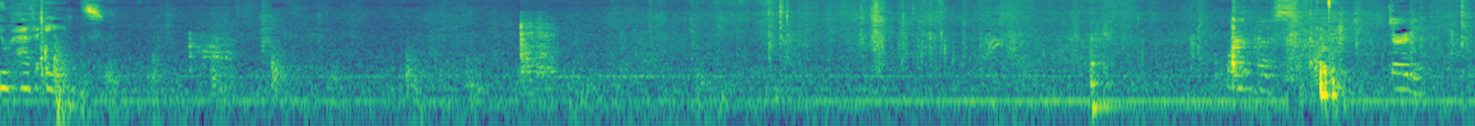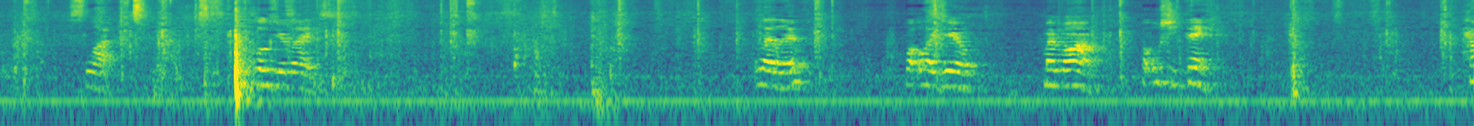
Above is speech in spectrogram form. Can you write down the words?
You have AIDS. Worthless. Dirty. Slut. Close your legs. Will I live? What will I do? My mom. What will she think? How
